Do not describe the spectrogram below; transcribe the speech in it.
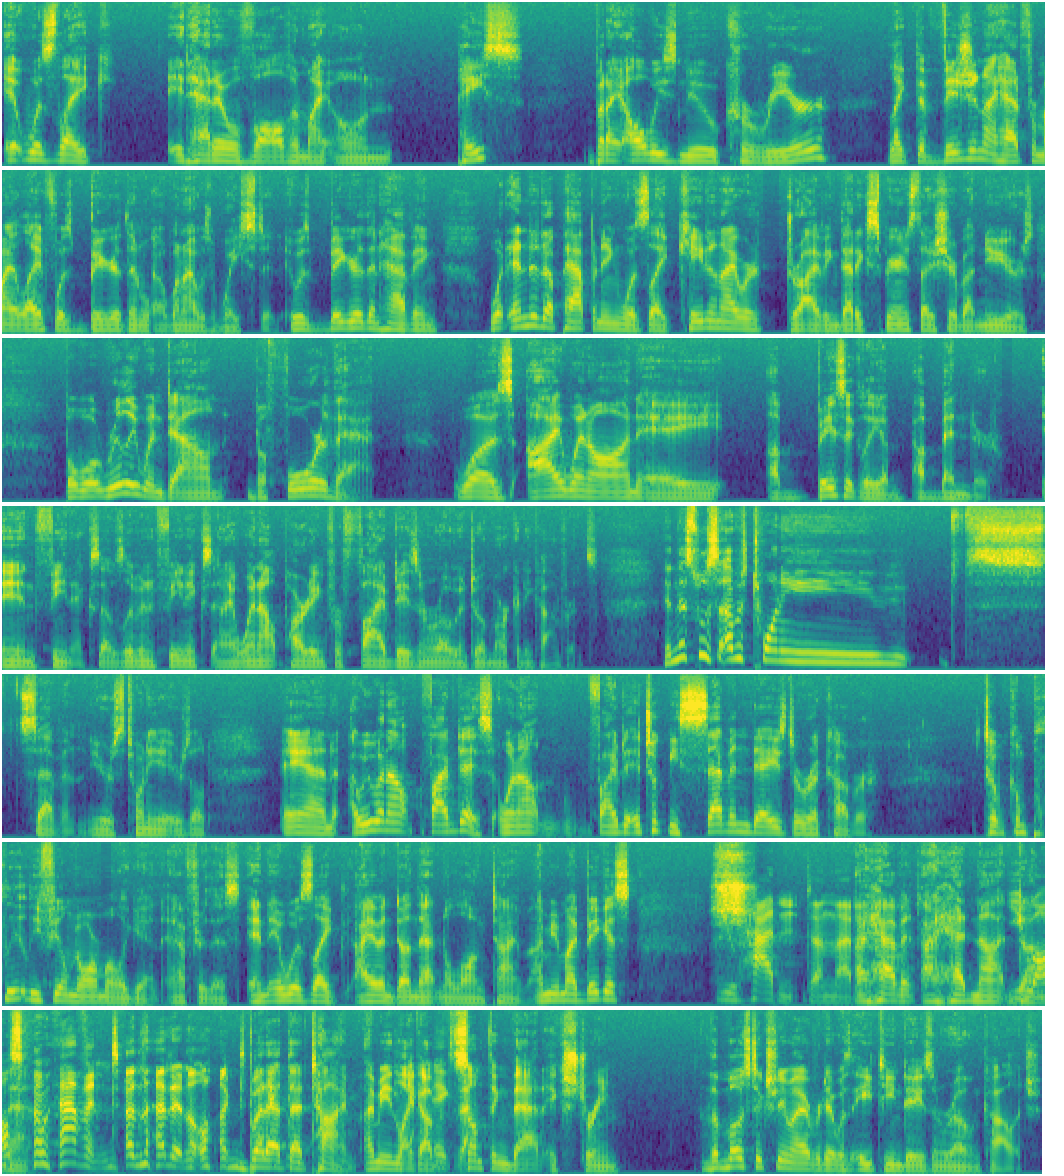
it was like it had to evolve in my own pace, but I always knew career. Like the vision I had for my life was bigger than uh, when I was wasted. It was bigger than having. What ended up happening was like Kate and I were driving that experience that I shared about New Year's, but what really went down before that was I went on a a basically a, a bender in Phoenix. I was living in Phoenix and I went out partying for five days in a row into a marketing conference. And this was I was twenty seven years, twenty eight years old, and we went out five days. Went out five days. It took me seven days to recover to completely feel normal again after this. And it was like I haven't done that in a long time. I mean, my biggest You hadn't done that. I haven't I had not You also that haven't done that in a long time. but at that time, I mean, like a, Exactly. something that extreme. The most extreme I ever did was 18 days in a row in college.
